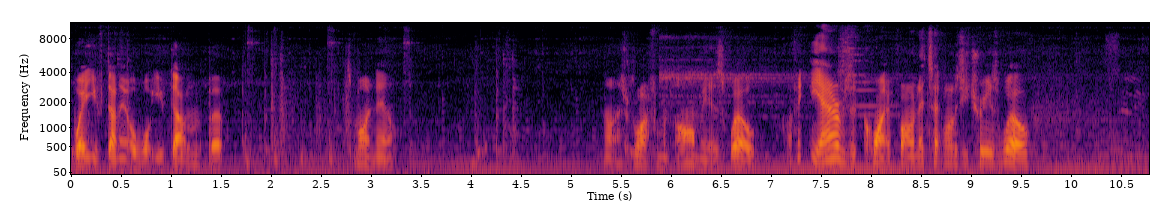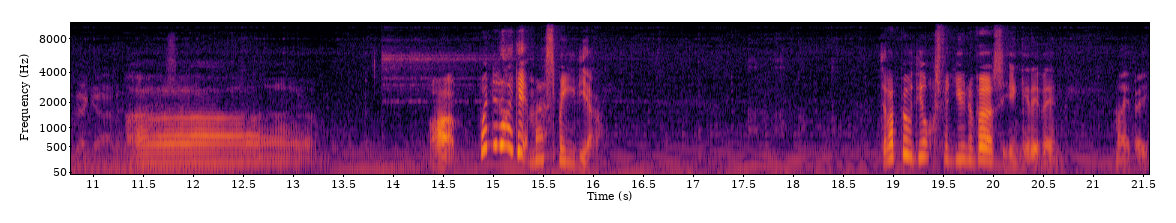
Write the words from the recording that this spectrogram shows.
where you've done it or what you've done, but it's mine now. Nice, right from an army as well. I think the Arabs are quite far on their technology tree as well. Uh, uh, when did I get mass media? Did I build the Oxford University and get it then? Maybe.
